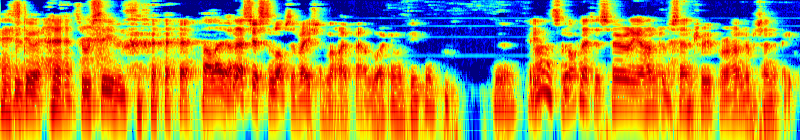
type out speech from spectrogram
Let's do it. to receiving. I like that. that's just an observation that I found working with people. Yeah. Oh, It's not necessarily 100% true for 100% of people.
